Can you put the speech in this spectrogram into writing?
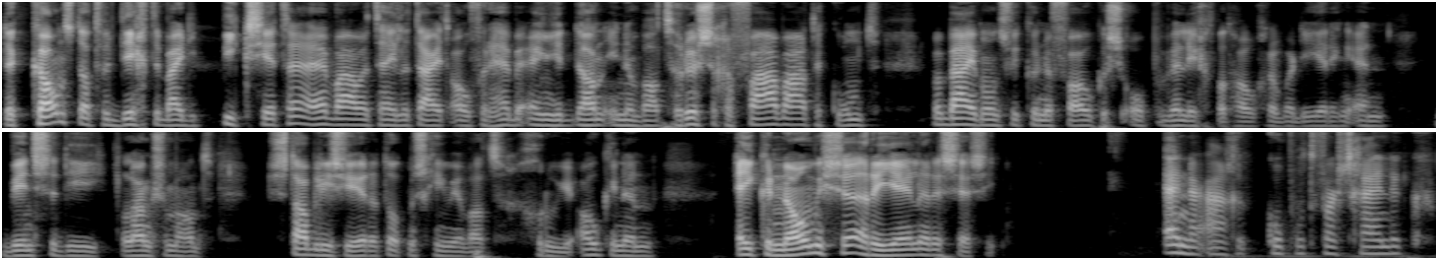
de kans dat we dichter bij die piek zitten, hè, waar we het de hele tijd over hebben, en je dan in een wat rustiger vaarwater komt, waarbij we ons weer kunnen focussen op wellicht wat hogere waardering en winsten die langzamerhand stabiliseren tot misschien weer wat groeien, ook in een economische, reële recessie. En daaraan gekoppeld waarschijnlijk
